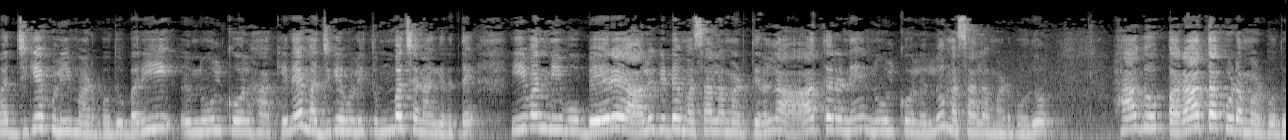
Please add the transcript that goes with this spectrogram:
ಮಜ್ಜಿಗೆ ಹುಳಿ ಮಾಡ್ಬೋದು. ಬರೀ ನೂಲ್ಕೋಲ್ ಹಾಕಿನೇ ಮಜ್ಜಿಗೆ ಹುಳಿ ತುಂಬ ಚೆನ್ನಾಗಿರುತ್ತೆ. ಈವನ್ ನೀವು ಬೇರೆ ಆಲೂಗೆಡ್ಡೆ ಮಸಾಲ ಮಾಡ್ತೀರಲ್ಲ, ಆ ಥರನೇ ನೂಲ್ಕೋಲಲ್ಲೂ ಮಸಾಲ ಮಾಡ್ಬೋದು. ಹಾಗೂ ಪರಾತ ಕೂಡ ಮಾಡ್ಬೋದು.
